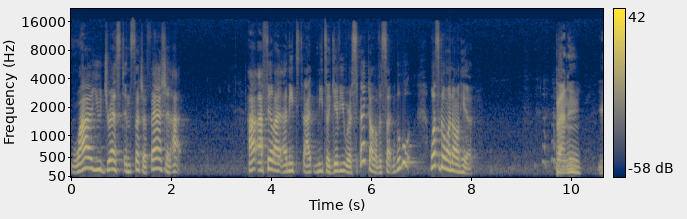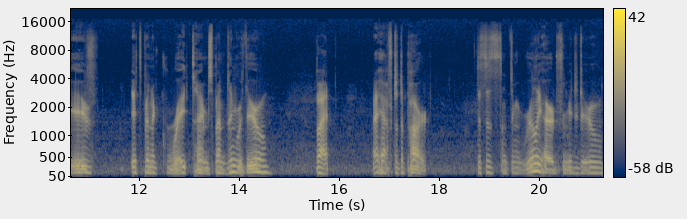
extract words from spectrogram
why are you dressed in such a fashion? I, I, I feel like I need to, I need to give you respect all of a sudden. Who- What's going on here? Benny, Eve, it's been a great time spending with you, but I have to depart. This is something really hard for me to do,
